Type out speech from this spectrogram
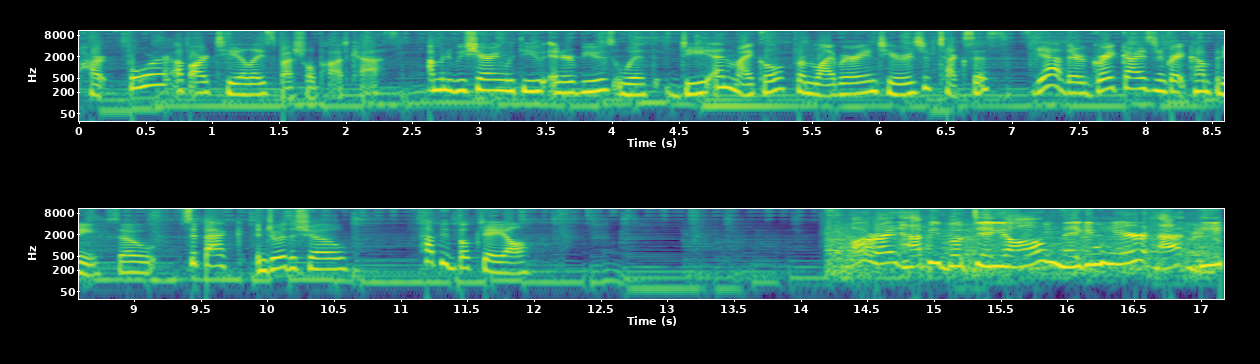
part four of our TLA special podcast. I'm going to be sharing with you interviews with Dee and Michael from Library Interiors of Texas. Yeah, they're great guys and a great company, so sit back, enjoy the show. Happy book day, y'all. All right, happy book day, y'all. Megan here at the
